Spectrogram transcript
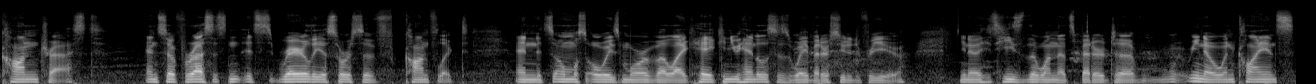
contrast and so for us it's it's rarely a source of conflict. And it's almost always more of a like hey can you handle this? Is way better suited for you. You know he's, he's the one that's better to you know when clients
